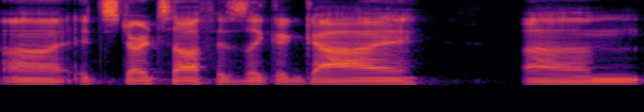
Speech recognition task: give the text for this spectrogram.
Uh, it starts off as like a guy. Um,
